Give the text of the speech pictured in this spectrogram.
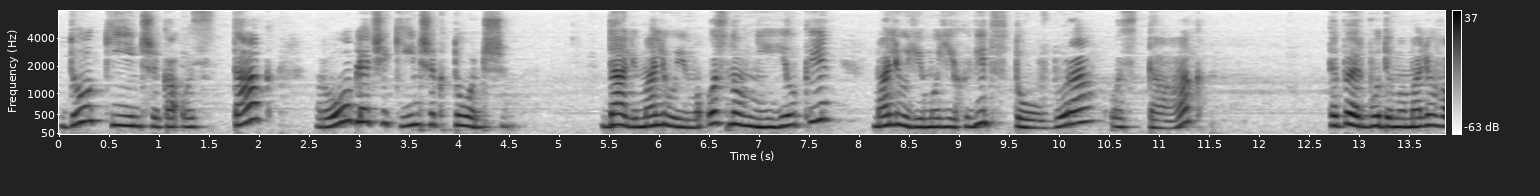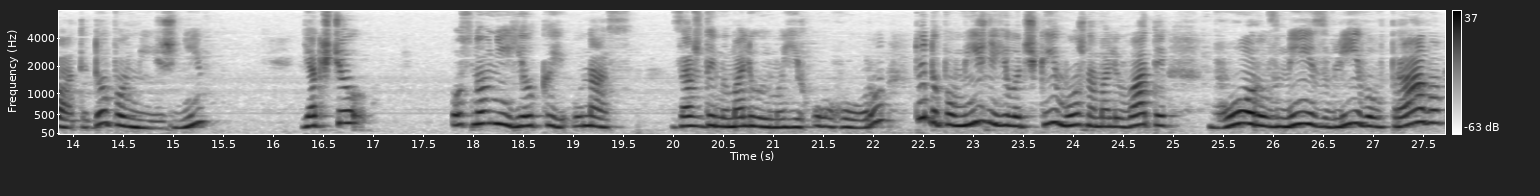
до кінчика, ось так, роблячи кінчик тоншим. Далі малюємо основні гілки, малюємо їх від стовбура, ось так. Тепер будемо малювати допоміжні. Якщо основні гілки у нас завжди ми малюємо їх угору, то допоміжні гілочки можна малювати вгору, вниз, вліво, вправо.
